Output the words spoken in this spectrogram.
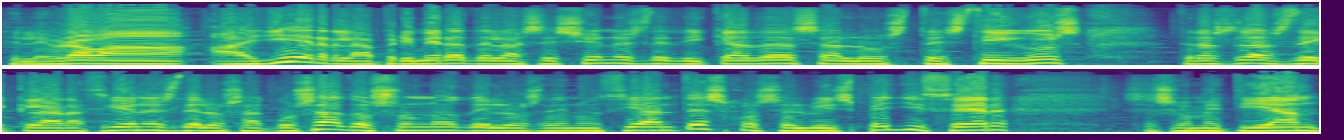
celebraba ayer la primera de las sesiones dedicadas a los testigos tras las declaraciones de los acusados. Uno de los denunciantes, José Luis Pellicer, se sometía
